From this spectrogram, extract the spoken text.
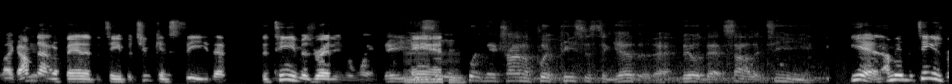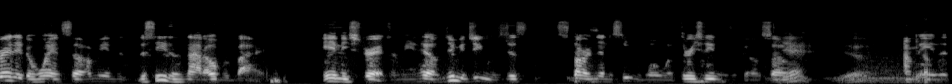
Like I'm yeah. not a fan of the team, but you can see that the team is ready to win. They, and they're trying to put pieces together that build that solid team. Yeah, I mean the team is ready to win. So I mean the, the season's not over by any stretch. I mean, hell, Jimmy G was just starting in the Super Bowl what three seasons ago. So yeah, yeah. I mean yep. the,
